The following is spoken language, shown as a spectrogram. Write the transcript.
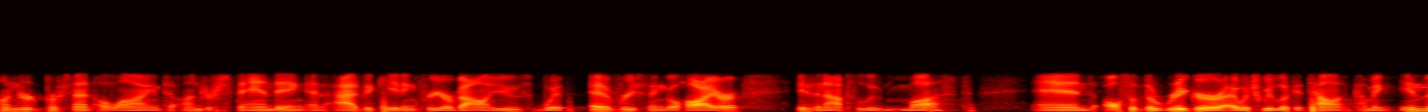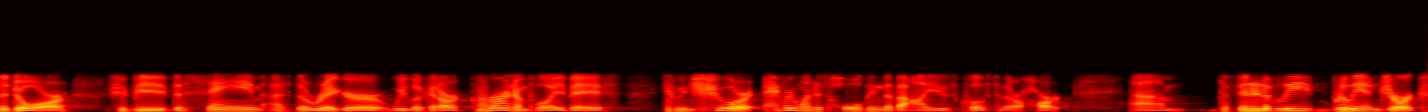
100% aligned to understanding and advocating for your values with every single hire is an absolute must and also the rigor at which we look at talent coming in the door should be the same as the rigor we look at our current employee base to ensure everyone is holding the values close to their heart. Um, definitively, brilliant jerks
